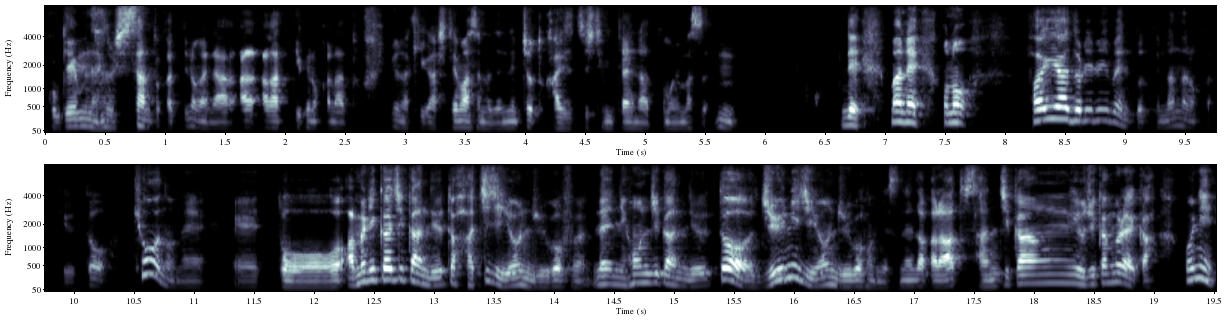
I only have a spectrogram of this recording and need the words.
こうゲーム内の資産とかっていうのがね、上がっていくのかなというような気がしてますのでね、ちょっと解説してみたいなと思います。うん。で、まあね、このファイヤードリルイベントって何なのかっていうと、今日のね、えーっと、アメリカ時間で言うと8時45分、で、日本時間で言うと12時45分ですね。だからあと3時間、4時間ぐらいか、ここに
